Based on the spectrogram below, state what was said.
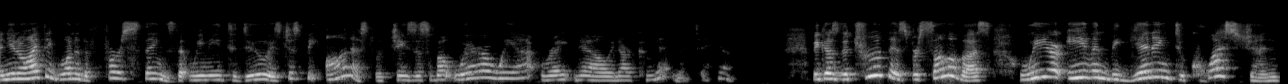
And you know, I think one of the first things that we need to do is just be honest with Jesus about where are we at right now in our commitment to him. Because the truth is for some of us, we are even beginning to question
